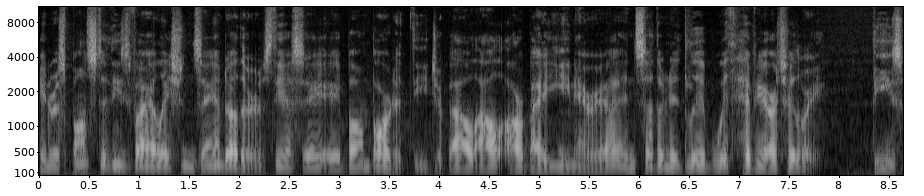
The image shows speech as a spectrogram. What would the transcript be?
In response to these violations and others, the SAA bombarded the Jabal al-Arba'in area in southern Idlib with heavy artillery. These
